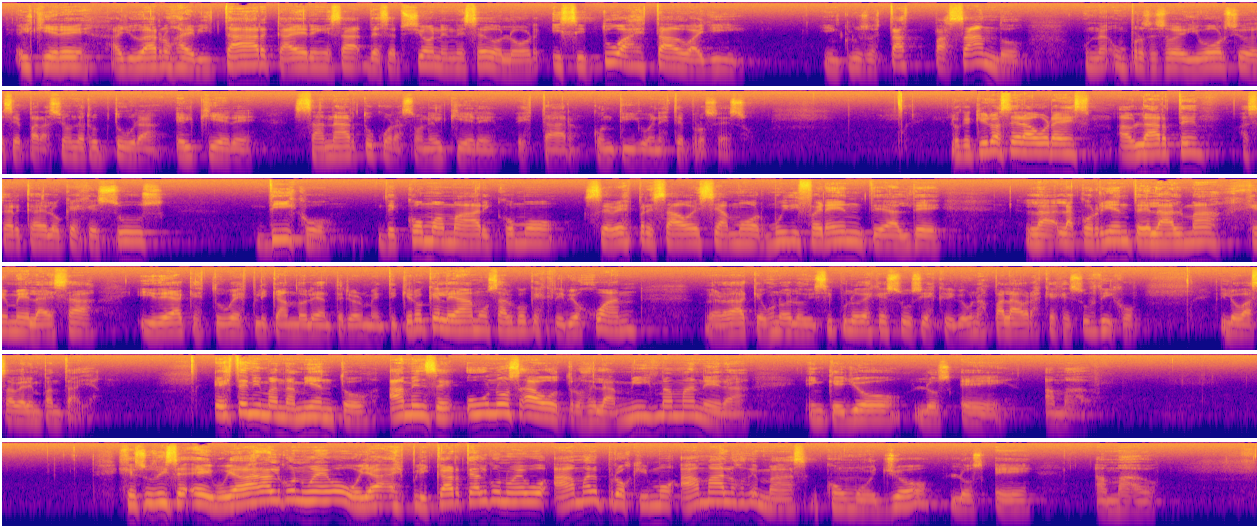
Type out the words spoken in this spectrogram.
Él quiere ayudarnos a evitar caer en esa decepción, en ese dolor. Y si tú has estado allí, incluso estás pasando un proceso de divorcio, de separación, de ruptura, Él quiere sanar tu corazón, Él quiere estar contigo en este proceso. Lo que quiero hacer ahora es hablarte acerca de lo que Jesús dijo de cómo amar y cómo se ve expresado ese amor, muy diferente al de la, la corriente del alma gemela, esa idea que estuve explicándole anteriormente. Y quiero que leamos algo que escribió Juan, ¿verdad? Que es uno de los discípulos de Jesús y escribió unas palabras que Jesús dijo y lo vas a ver en pantalla. Este es mi mandamiento, ámense unos a otros de la misma manera en que yo los he amado. Jesús dice, hey, voy a dar algo nuevo, voy a explicarte algo nuevo, ama al prójimo, ama a los demás como yo los he amado.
